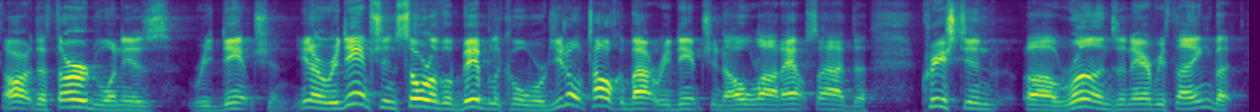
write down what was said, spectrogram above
All right, the third one is redemption. You know, redemption is sort of a biblical word. You don't talk about redemption a whole lot outside the Christian uh, runs and everything, but,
